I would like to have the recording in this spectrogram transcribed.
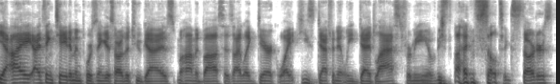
Yeah, I, I think Tatum and Porzingis are the two guys. Mohamed Bas says I like Derrick White. He's definitely dead last for me of these five Celtics starters.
